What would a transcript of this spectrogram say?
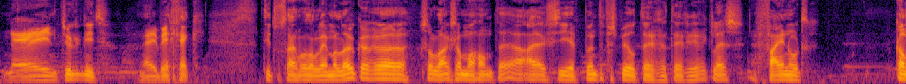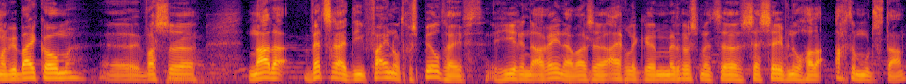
Nee, natuurlijk niet. Nee, ben gek. De titelstrijd wordt alleen maar leuker zo langzamerhand. Hè. Ajax die heeft punten verspeeld tegen, tegen Heracles. Feyenoord kan er weer bij komen. was na de wedstrijd die Feyenoord gespeeld heeft hier in de arena, waar ze eigenlijk met rust met 6-7-0 hadden achter moeten staan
